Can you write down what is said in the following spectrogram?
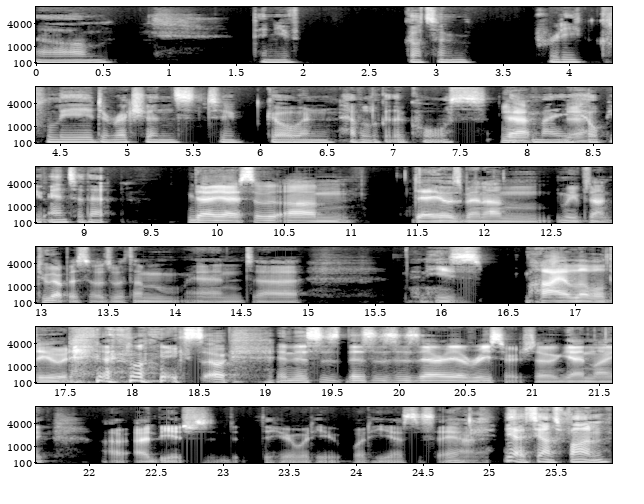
um, then you've got some pretty clear directions to go and have a look at the course Yeah, that may yeah. help you answer that. Yeah, yeah. So um Dajo's been on we've done two episodes with him and uh and he's high level dude. like so and this is this is his area of research. So again, like I'd be interested to hear what he what he has to say on it. Yeah, it sounds fun.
